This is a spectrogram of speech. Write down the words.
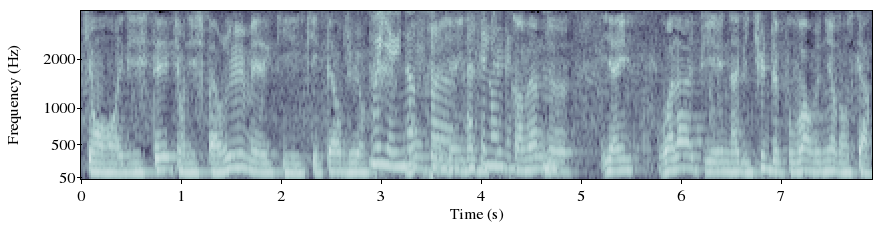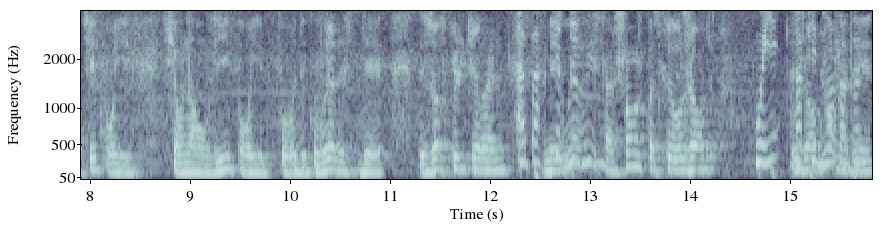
qui ont existé, qui ont disparu, mais qui, qui perdurent. Oui, il y a une Donc, offre euh, il y a euh, une assez habitude longue. quand même Mm. de, il y a une, voilà, et puis il y a une habitude de pouvoir venir dans ce quartier pour y, si on a envie, pour y, pour découvrir des, des, des offres culturelles. À partir Mais oui, de- oui, ça change parce qu'aujourd'hui, Oui, rapidement, on a Jean-Paul. des,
